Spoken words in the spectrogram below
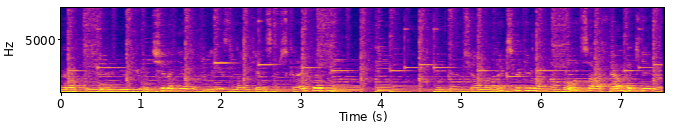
अगर आपको ये वीडियो अच्छी लगी हो तो प्लीज़ लाइक एंड सब्सक्राइब कर दें। मिलते हैं इंशाल्लाह नेक्स्ट वीडियो में अपना बहुत सारा ख्याल रखिएगा।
